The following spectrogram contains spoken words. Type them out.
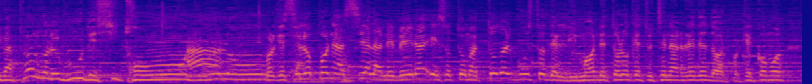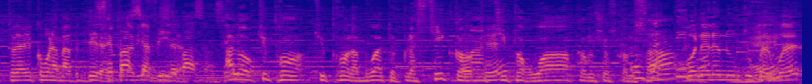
il va prendre le goût des citrons, Ah, du melon. porque si lo pone así a la nevera, eso toma todo el gusto del limón, de todo lo que tú tienes alrededor, porque como, todavía es como la madera, Se es todavía pasan, se vida. pasan. sí. Alors, tu prends, tu prends la boîte plastique comme Ok. un tupperware, comme chose comme Un ça. plastique. Poner en un Tupperware,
